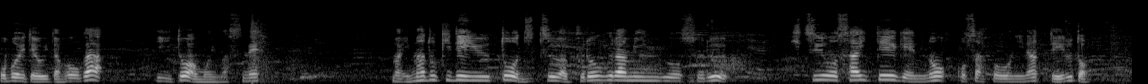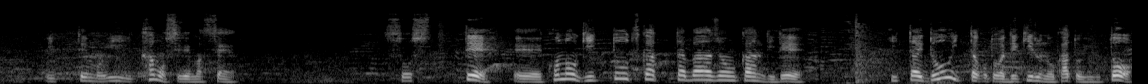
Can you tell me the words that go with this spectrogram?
覚えておいた方がいいとは思いますね。まあ、今時で言うと、実はプログラミングをする必要最低限のお作法になっていると言ってもいいかもしれません。そして、えーこの Git を使ったバージョン管理で、一体どういったことができるのかというと、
